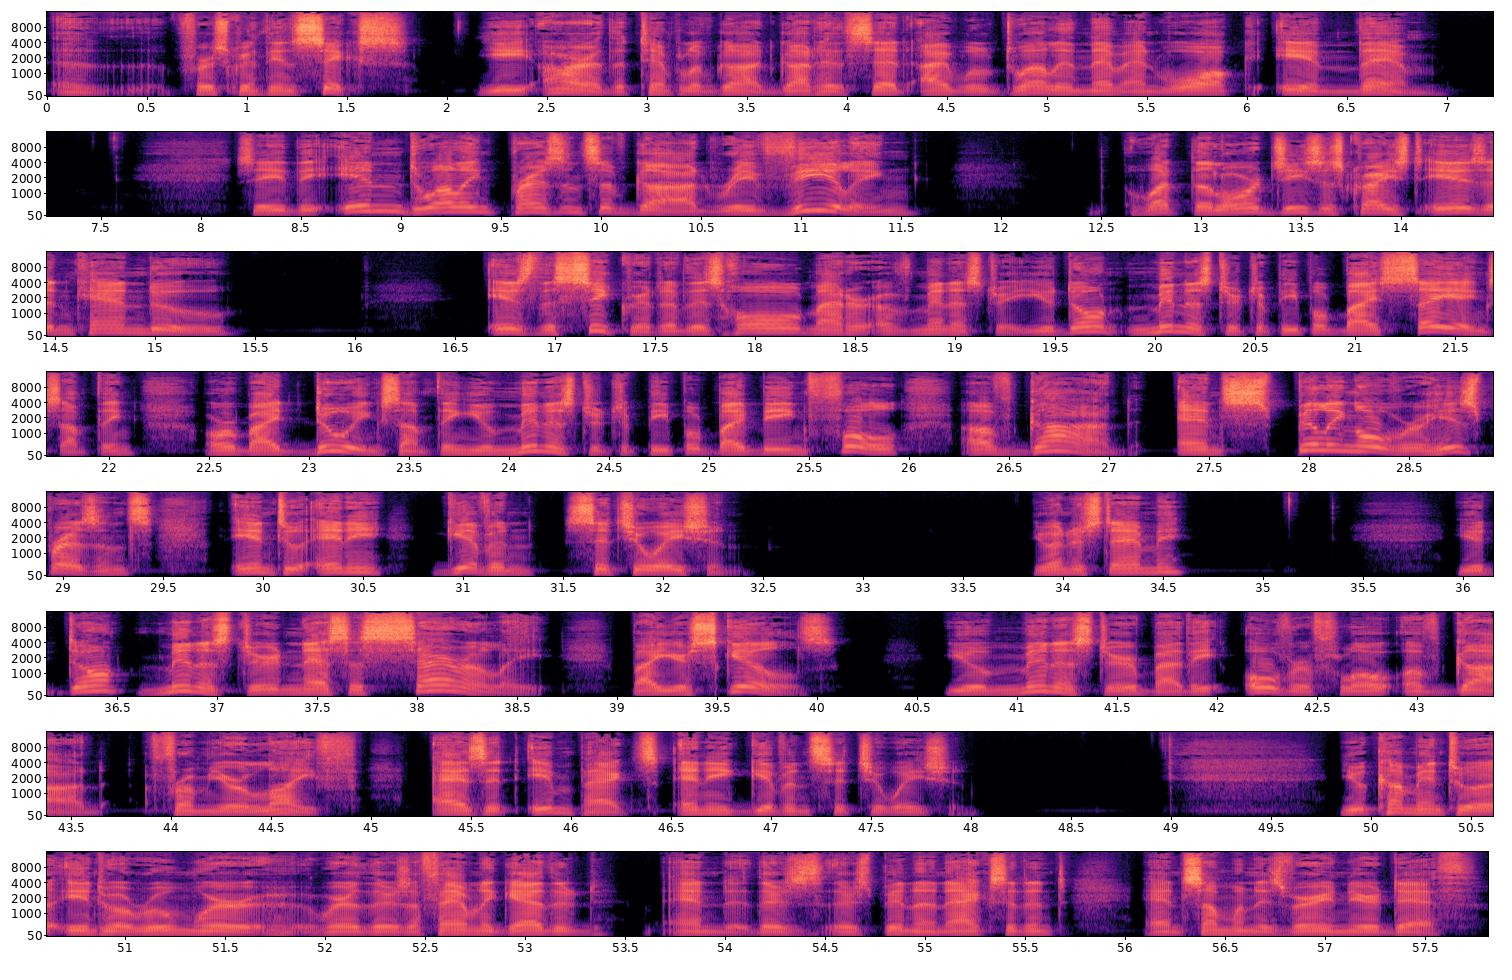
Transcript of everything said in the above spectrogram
Uh, 1 Corinthians 6 Ye are the temple of God. God hath said, I will dwell in them and walk in them. See, the indwelling presence of God revealing what the Lord Jesus Christ is and can do is the secret of this whole matter of ministry. You don't minister to people by saying something or by doing something. You minister to people by being full of God and spilling over His presence into any given situation. You understand me? You don't minister necessarily by your skills. You minister by the overflow of God from your life as it impacts any given situation. You come into a into a room where where there's a family gathered and there's there's been an accident and someone is very near death.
